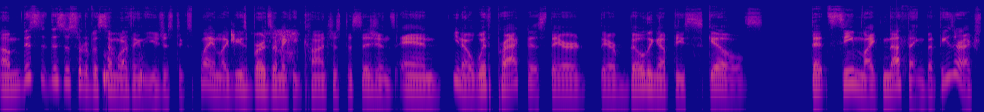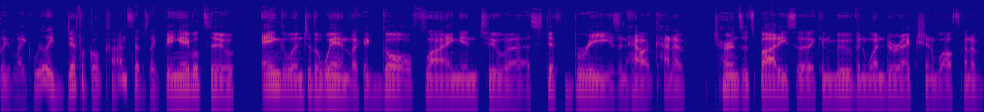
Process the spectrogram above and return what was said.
Um, this is this is sort of a similar thing that you just explained. Like these birds are making conscious decisions, and you know, with practice, they're they're building up these skills that seem like nothing, but these are actually like really difficult concepts, like being able to angle into the wind like a gull flying into a, a stiff breeze, and how it kind of turns its body so that it can move in one direction while it's kind of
